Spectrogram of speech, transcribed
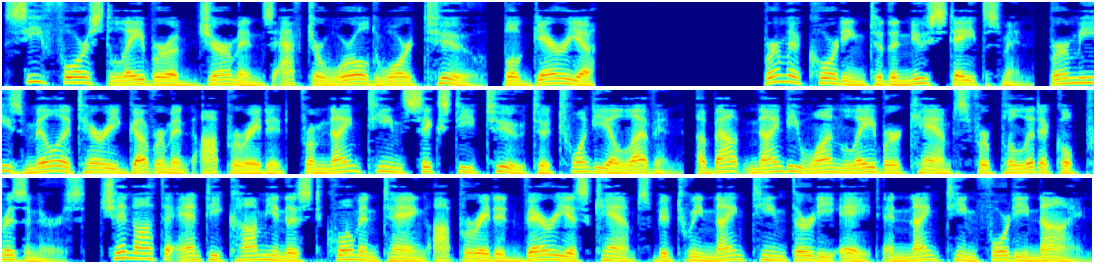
See Forced labor of Germans after World War II, Bulgaria Burma According to the New Statesman, Burmese military government operated, from 1962 to 2011, about 91 labor camps for political prisoners. Chinatha anti-communist Kuomintang operated various camps between 1938 and 1949,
